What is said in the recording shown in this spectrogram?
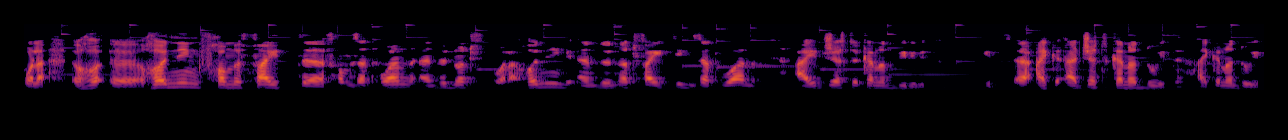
voilà, ru- uh, running from a fight uh, from that one and not voilà, running and not fighting that one, I just cannot believe it. uh, I, I just cannot do it. I cannot do it.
